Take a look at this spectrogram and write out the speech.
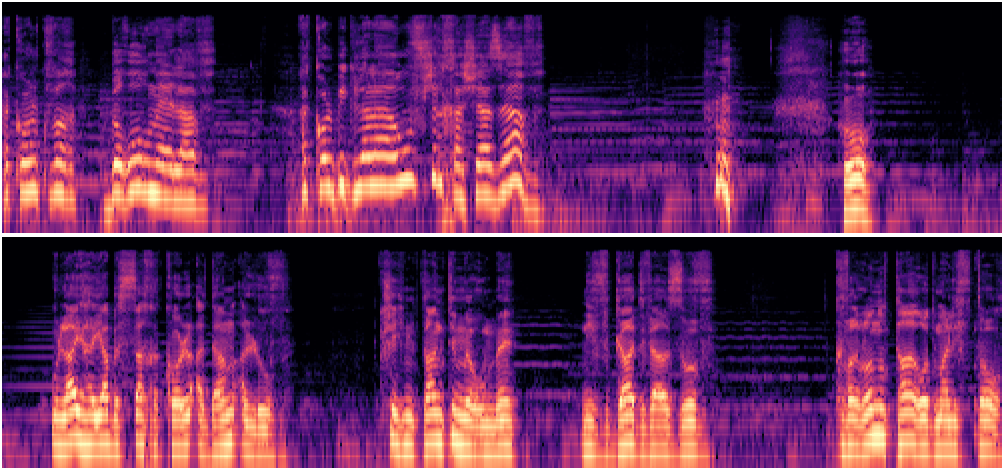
הכל כבר ברור מאליו. הכל בגלל האהוב שלך שעזב. הוא. אולי היה בסך הכל אדם עלוב. כשהמתנתי מרומה, נבגד ועזוב. כבר לא נותר עוד מה לפתור.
